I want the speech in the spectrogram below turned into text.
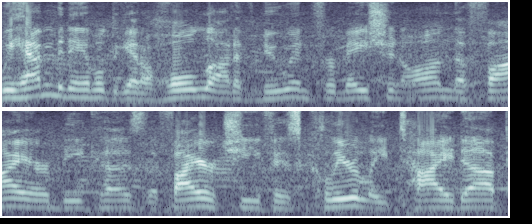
We haven't been able to get a whole lot of new information on the fire because the fire chief is clearly tied up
